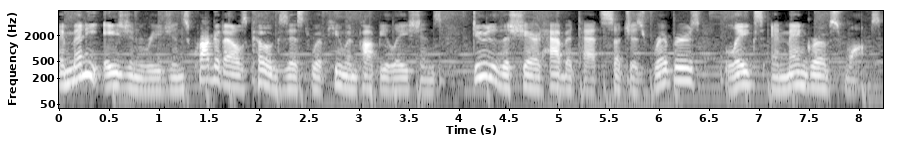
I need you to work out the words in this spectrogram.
In many Asian regions, crocodiles coexist with human populations due to the shared habitats such as rivers, lakes, and mangrove swamps.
